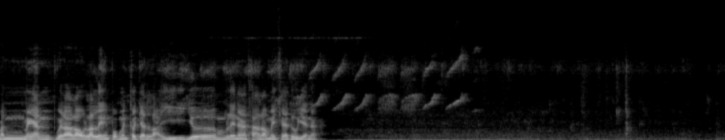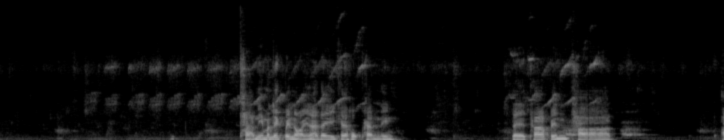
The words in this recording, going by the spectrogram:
มันไม่งั้นเวลาเราละเลงปุ๊บมันก็จะไหลเยิ้มเลยนะ ถ้าเราไม่แช่ตู้เย็นอะ่ะฐานนี้มันเล็กไปหน่อยนะ ได้แค่หกแผ่นเอง แต่ถ้าเป็นถาดอ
